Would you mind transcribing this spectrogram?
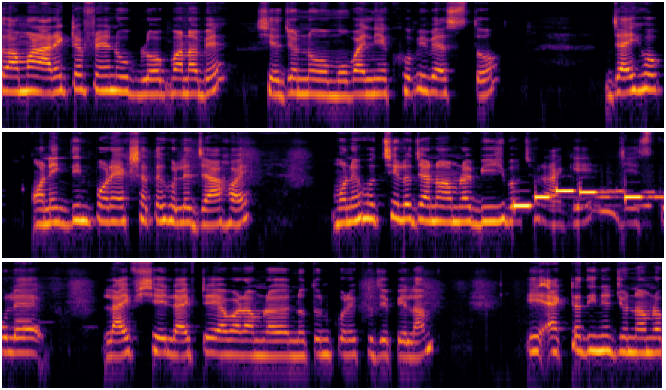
তো আমার আরেকটা ফ্রেন্ড ও ব্লগ বানাবে, সেজন্য ও মোবাইল নিয়ে খুবই ব্যস্ত। যাই হোক অনেক দিন পরে একসাথে হলে যা হয়। মনে হচ্ছিল যেন আমরা ২০ বছর আগে যে স্কুলে লাইফ সেই লাইফটাই আবার আমরা নতুন করে খুঁজে পেলাম। এই একটা দিনের জন্য আমরা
